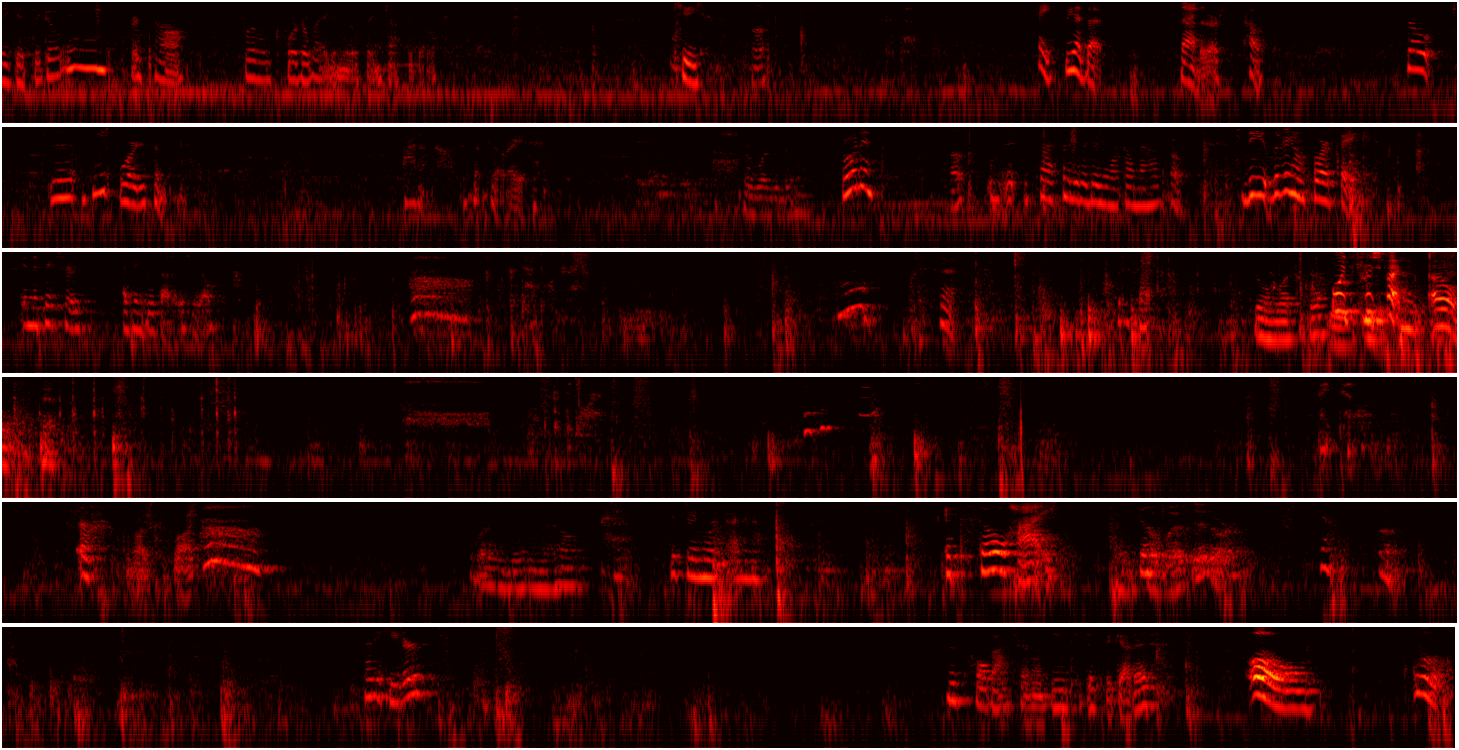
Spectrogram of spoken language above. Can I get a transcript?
we get to go in. First of all, the little quarter wagon wheel things have to go. Kitty, Huh? look at this. Hey, we had that not at our house. So the beadboard isn't. I don't know. It doesn't feel right. So what are you doing? In. Huh? It's, it's uh, somebody here doing work on the house. Oh. The living room floor is fake. Pictures, I think we thought it was real. That door tray. Mm, what is this? What is that? Electrical? Oh, it's push buttons. Oh. Yeah. Look at the door. I might piddle. Ugh, gross floor. What are they doing in the house? I don't know. He's doing work. I don't know. It's so high. Is it Feels- still lifted or? Yeah. Huh. Is that a heater? This whole bathroom would need to just be gutted. Oh. Oh,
